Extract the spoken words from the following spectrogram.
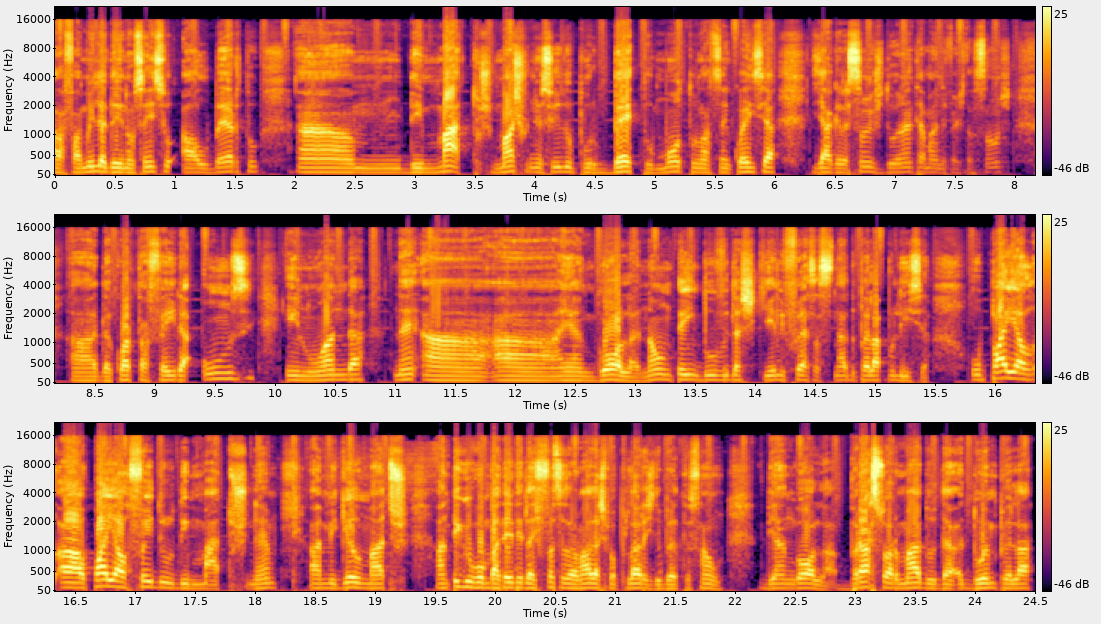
à família de Inocêncio Alberto ah, de Matos, mais conhecido por Beto Moto, na sequência de agressões durante as manifestações ah, da quarta-feira 11 em Luanda Luanda, né, a, a, Angola, não tem dúvidas que ele foi assassinado pela polícia. O pai, a, o pai Alfredo de Matos, né, a Miguel Matos, antigo combatente das Forças Armadas Populares de Libertação de Angola, braço armado da, do MPLA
